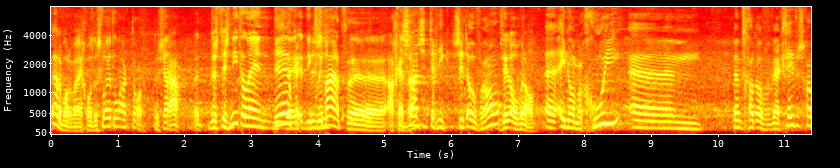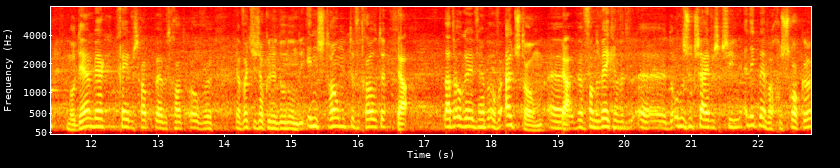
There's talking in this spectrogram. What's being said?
Ja, dan worden wij gewoon de sleutelactor. Dus ja, Ja. het- dus het is niet alleen die, Nee, eh, die Dus- klimaatagenda. Installatietechniek zit overal. zit overal. Eh, enorme groei. We hebben het gehad over werkgeverschap, modern werkgeverschap. We hebben het gehad over ja, wat je zou kunnen doen om die instroom te vergroten. Ja. Laten we ook even hebben over uitstroom. Eh, Ja. we, van de week hebben we het, eh, de onderzoekscijfers gezien en ik ben wel geschrokken.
